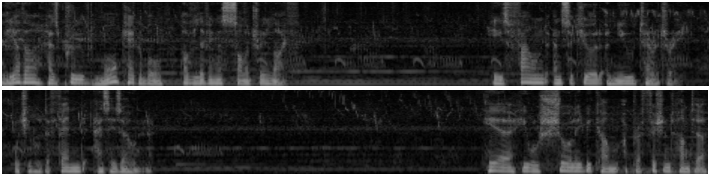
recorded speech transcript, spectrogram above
The other has proved more capable of living a solitary life he's found and secured a new territory, which he will defend as his own. Here he will surely become a proficient hunter,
